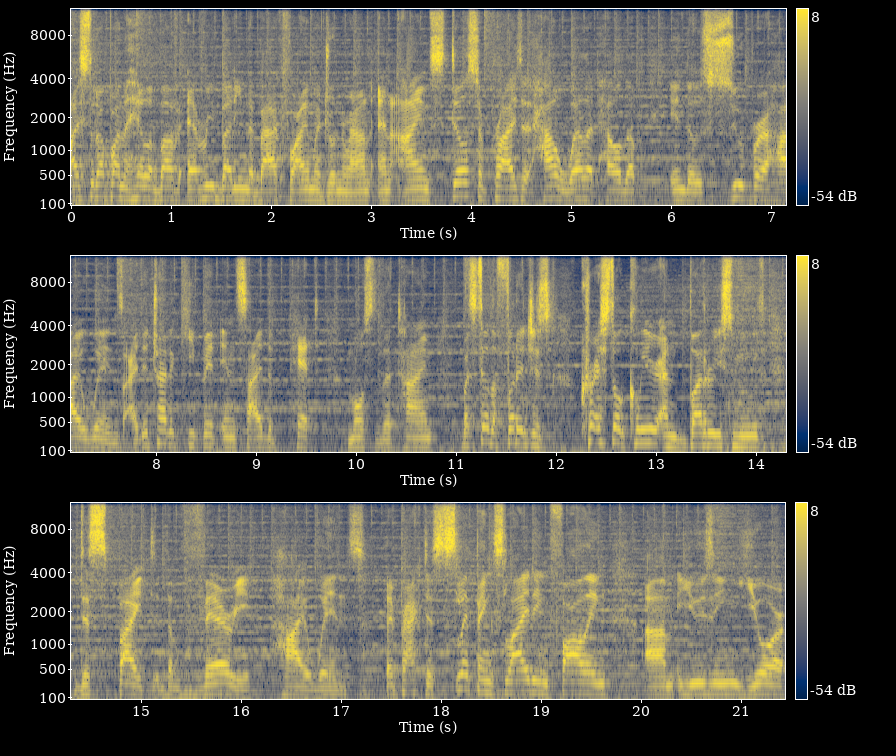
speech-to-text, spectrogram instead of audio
I stood up on the hill above everybody in the back flying my drone around and I'm still surprised at how well it held up in those super high winds. I did try to keep it inside the pit most of the time, but still the footage is crystal clear and buttery smooth despite the very high winds. They practice slipping, sliding, falling, um, using your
